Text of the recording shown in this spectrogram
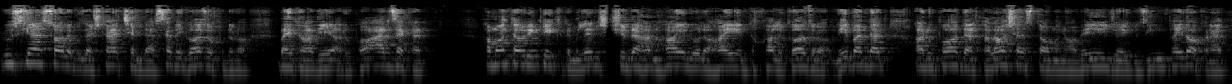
روسیه سال گذشته 40 درصد گاز خود را به اتحادیه اروپا عرضه کرد. همانطوری که کرملین شیردهانهای لوله های انتقال گاز را میبندد اروپا در تلاش است تا منابع جایگزین پیدا کند.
